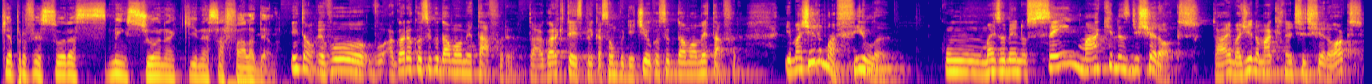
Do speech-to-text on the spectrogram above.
que a professora menciona aqui nessa fala dela. Então, eu vou, vou, Agora eu consigo dar uma metáfora, tá? Agora que tem a explicação bonitinha, eu consigo dar uma metáfora. Imagina uma fila com mais ou menos 100 máquinas de Xerox, tá? Imagina uma máquina de Xerox.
